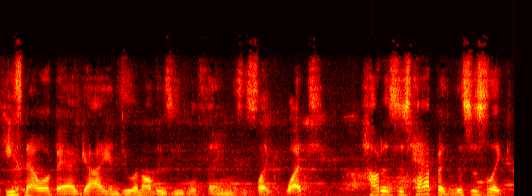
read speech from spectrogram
he's now a bad guy and doing all these evil things, it's like what? How does this happen? This is like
